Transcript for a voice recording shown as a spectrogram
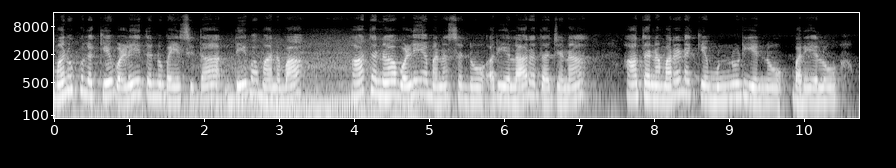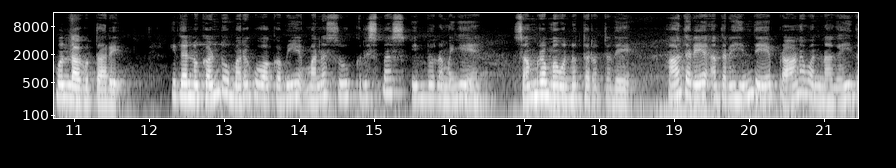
ಮನುಕುಲಕ್ಕೆ ಒಳ್ಳೆಯದನ್ನು ಬಯಸಿದ ದೇವಮಾನವ, ಆತನ ಒಳ್ಳೆಯ ಮನಸ್ಸನ್ನು ಅರಿಯಲಾರದ ಜನ ಆತನ ಮರಣಕ್ಕೆ ಮುನ್ನುಡಿಯನ್ನು ಬರೆಯಲು ಮುಂದಾಗುತ್ತಾರೆ. ಇದನ್ನು ಕಂಡು ಮರಗುವ ಕವಿ, ಮನಸ್ಸು ಕ್ರಿಸ್ಮಸ್ ಇಂದು ನಮಗೆ ಸಂಭ್ರಮವನ್ನು ತರುತ್ತದೆ. ಆದರೆ ಅದರ ಹಿಂದೆ ಪ್ರಾಣವನ್ನು ಗೈದ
